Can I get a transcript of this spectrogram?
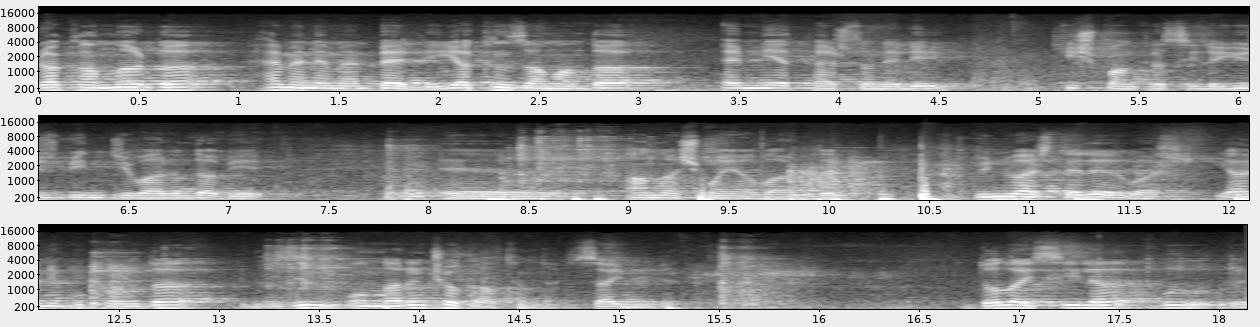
Rakamlar da hemen hemen belli. Yakın zamanda emniyet personeli İş Bankası ile 100 bin civarında bir e, anlaşmaya vardı. Üniversiteler var. Yani bu konuda bizim onların çok altında Sayın Müdür. Dolayısıyla bu e,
